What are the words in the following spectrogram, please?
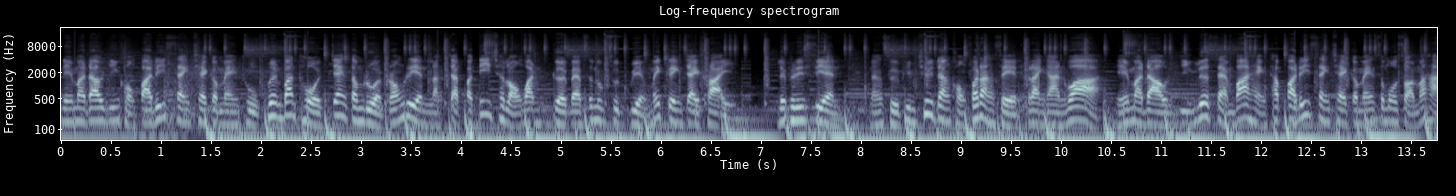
เนมาดาวยิงของปารีสแซงต์แชร์กแมงถูกเพื่อนบ้านโทรแจ้งตำรวจร้องเรียนหลังจัดปาร์ตี้ฉลองวันเกิดแบบสนุกสุดเหวี่ยงไม่เกรงใจใครเลปริเซียน หนังสือพิมพ์ชื่อดังของฝรั่งเศส รายงานว่า เนมาดาวยิงเลือดแซมบ้าแห่งทัพปารีสแซงต์แชร์กแมงสโมสรมหา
